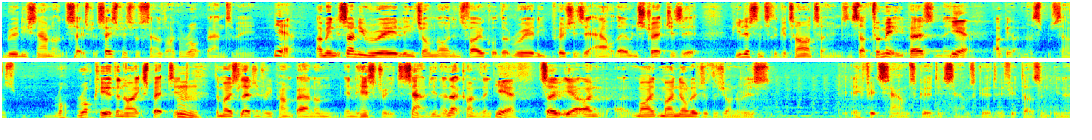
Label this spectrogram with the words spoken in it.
really sound like the Sex Pistols. Sex Pistols sounds like a rock band to me. Yeah, I mean, it's only really John Lydon's vocal that really pushes it out there and stretches it. If you listen to the guitar tones and stuff, for me personally, Yeah. I'd be like, that sounds rock- rockier than I expected the most legendary punk band on, in history to sound. You know that kind of thing. Yeah. So yeah, I'm, uh, my my knowledge of the genre is. If it sounds good, it sounds good. If it doesn't, you know.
